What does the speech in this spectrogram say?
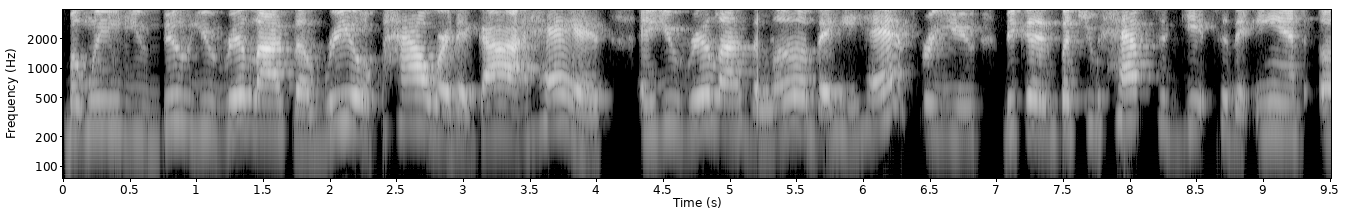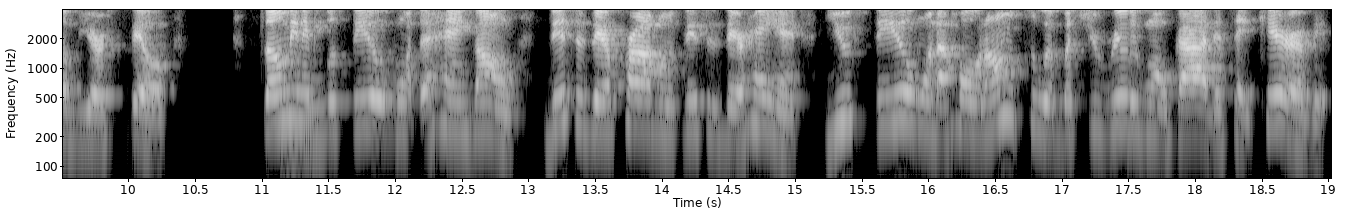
But when you do, you realize the real power that God has, and you realize the love that He has for you. Because, but you have to get to the end of yourself. So many mm-hmm. people still want to hang on. This is their problems. This is their hand. You still want to hold on to it, but you really want God to take care of it.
